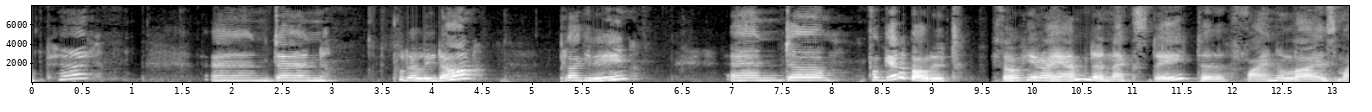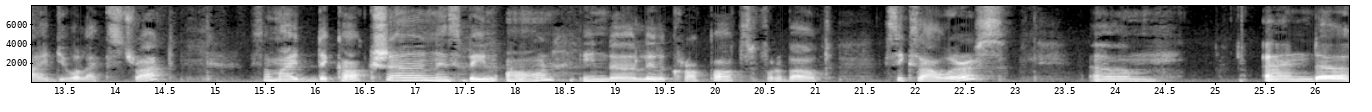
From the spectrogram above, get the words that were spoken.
Okay. And then put a lid on plug it in and um, forget about it. So here I am the next day to finalize my dual extract. So my decoction has been on in the little crock pot for about six hours. Um, and uh,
